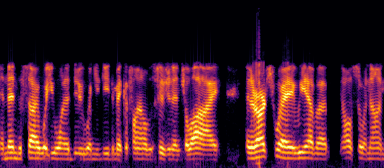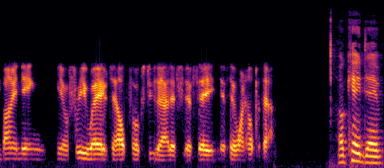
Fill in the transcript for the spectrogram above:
and then decide what you want to do when you need to make a final decision in July. And at Archway, we have a also a non-binding, you know, free way to help folks do that if, if they if they want help with that. Okay, Dave.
